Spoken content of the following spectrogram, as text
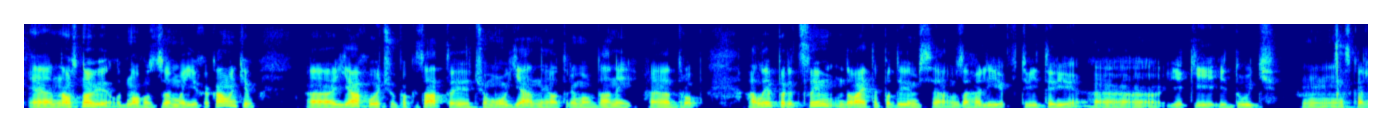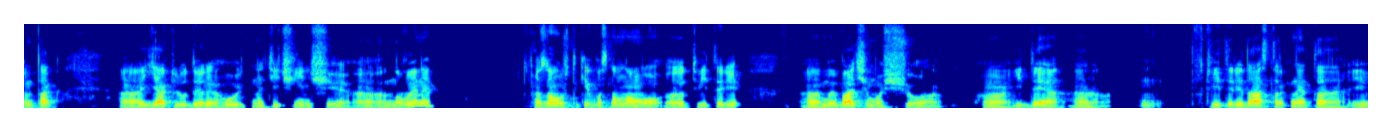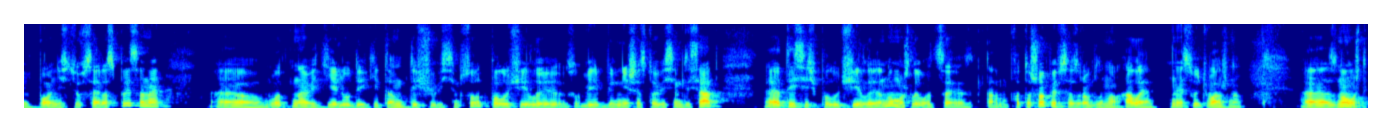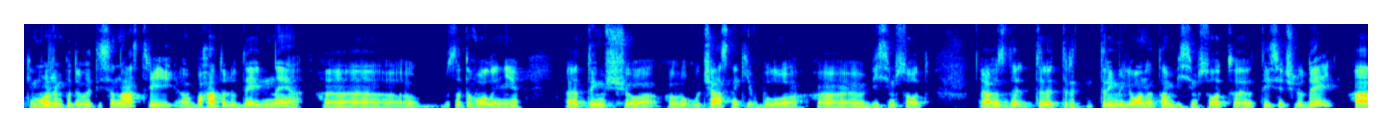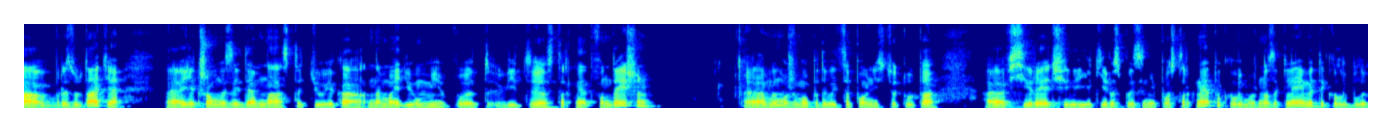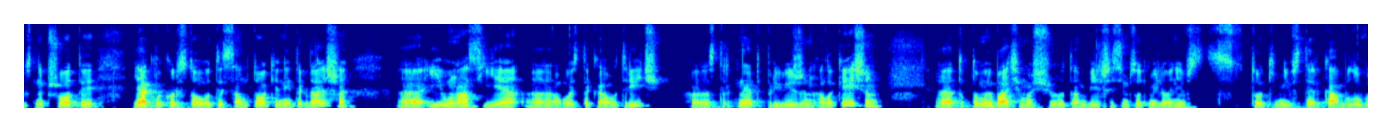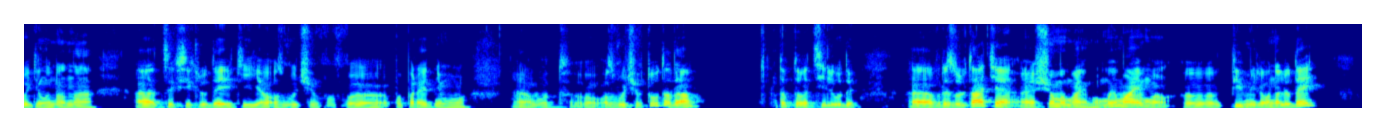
Е, на основі одного з моїх аккаунтів е, я хочу показати, чому я не отримав даний е, дроп. Але перед цим давайте подивимося взагалі в Твіттері, е, які йдуть, скажімо так, е, як люди реагують на ті чи інші е, новини. Знову ж таки, в основному е, Твіттері е, ми бачимо, що е, е, м, в Твіттері да, Старкнета і повністю все розписане. Е, От навіть є люди, які там 1800 получили, вірніше 180 е, тисяч получили. Ну, можливо, це там в фотошопі все зроблено, але не суть важно. Е, Знову ж таки, можемо подивитися настрій. Багато людей не е, задоволені е, тим, що е, учасників було е, 800, е, зда- т- три- 3 мільйона там 800 е, тисяч людей, а в результаті Якщо ми зайдемо на статтю, яка на медіумі від е, Starknet Foundation, е, ми можемо подивитися повністю тут е, всі речі, які розписані по Starknet, коли можна заклеймити, коли були снапшоти, як використовувати сам токен і так далі. І у нас є е, ось така от річ е, Starknet Prevision Allocation. Е, Тобто ми бачимо, що там більше 700 мільйонів токенів з було виділено на е, цих всіх людей, які я озвучив в попередньому, е, от, е, озвучив тут, да? тобто ці люди. Е, В результаті, е, що ми маємо? Ми маємо е, півмільйона людей,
